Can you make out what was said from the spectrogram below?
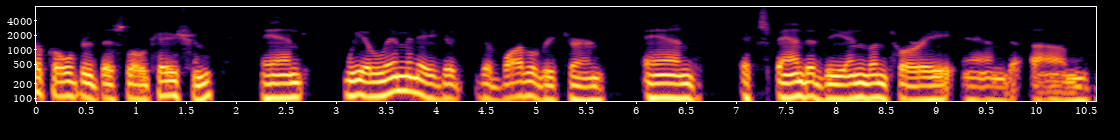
took over this location, and we eliminated the bottle return and expanded the inventory and um,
